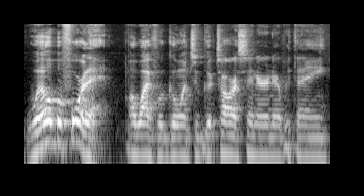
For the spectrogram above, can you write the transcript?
Well before that, my wife would go into Guitar Center and everything.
